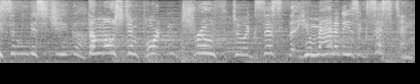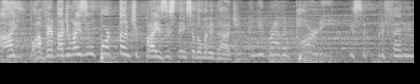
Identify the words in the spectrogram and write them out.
E você não investiga. The most important truth to exist, that humanity's existence. Ai, a verdade mais importante para a existência da humanidade. And you'd rather party E você prefere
